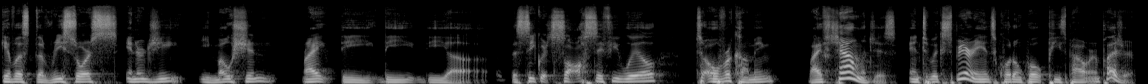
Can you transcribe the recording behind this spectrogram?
give us the resource, energy, emotion, right? The the the uh, the secret sauce, if you will, to overcoming life's challenges and to experience quote unquote peace, power, and pleasure.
